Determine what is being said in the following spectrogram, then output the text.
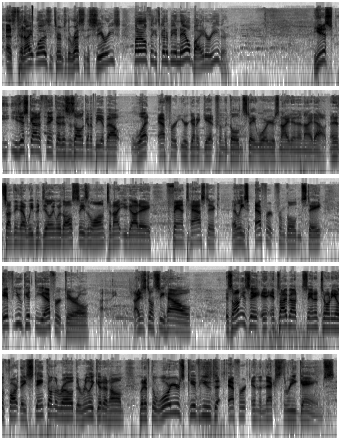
as tonight was in terms of the rest of the series, but I don't think it's going to be a nail biter either. You just you just got to think that this is all going to be about what effort you're going to get from the Golden State Warriors night in and night out. And it's something that we've been dealing with all season long. Tonight you got a fantastic at least effort from Golden State. If you get the effort, Daryl, I, just don't see how as long as they and, and talk about San Antonio far they stink on the road, they're really good at home. But if the Warriors give you the effort in the next three games,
